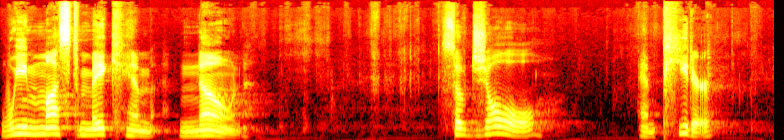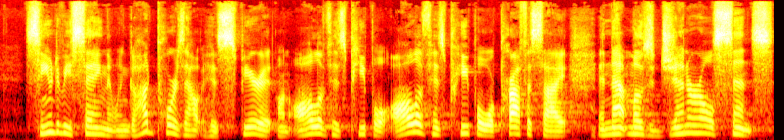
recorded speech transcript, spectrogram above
we must make him known. So Joel and Peter seem to be saying that when God pours out his spirit on all of his people, all of his people will prophesy in that most general sense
